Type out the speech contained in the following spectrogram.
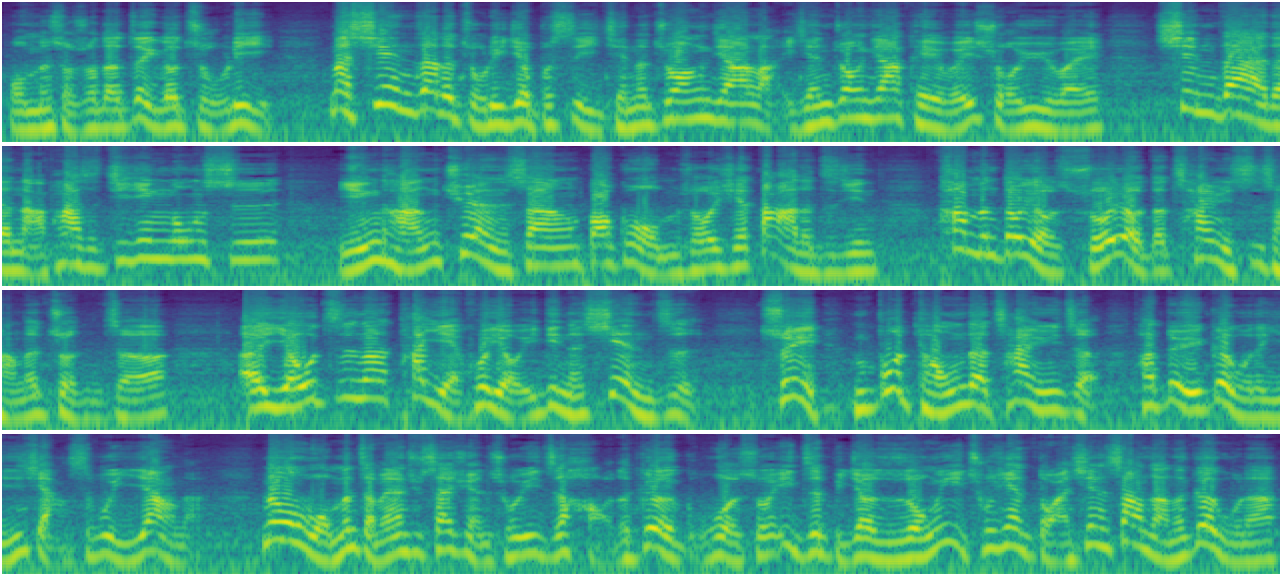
我们所说的这个主力。那现在的主力就不是以前的庄家了，以前庄家可以为所欲为，现在的哪怕是基金公司、银行、券商，包括我们说一些大的资金，他们都有所有的参与市场的准则。而游资呢，它也会有一定的限制，所以不同的参与者，他对于个股的影响是不一样的。那么我们怎么样去筛选出一只好的个股，或者说一只比较容易出现短线上涨的个股呢？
